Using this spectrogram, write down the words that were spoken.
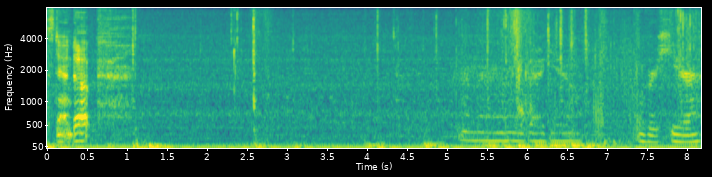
stand up. And then drag you over here.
